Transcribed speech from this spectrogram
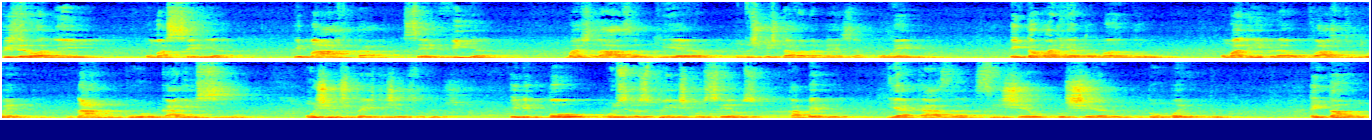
Fizeram ali uma ceia, e Marta servia, mas Lázaro, que era um dos que estava na mesa com ele. Então Maria, tomando uma libra, um vaso de unguento, nardo puro, caríssimo, ungiu os pés de Jesus e limpou os seus pés com seus cabelos, e a casa se encheu do cheiro do unguento. Então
